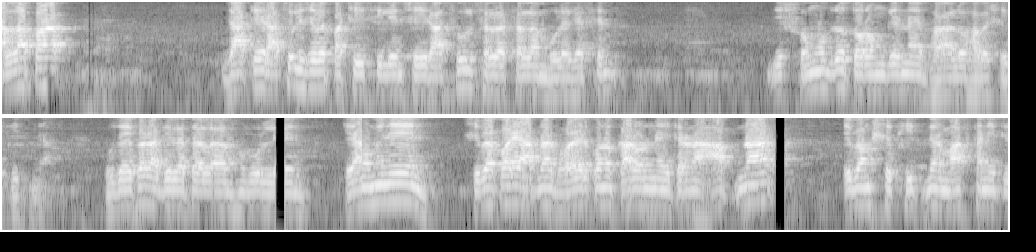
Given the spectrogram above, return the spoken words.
আল্লাহ পাক যাকে রাসুল হিসেবে পাঠিয়েছিলেন, সেই রাসুল সাল্লাহ সাল্লাম বলে গেছেন যে, সমুদ্র তরঙ্গের ন্যায় ভয়ালো হবে সেই ফিতনা। হুজাইফার আদিল্লা তাল্লাহ আনহু বললেন হে আমিনেন সে ব্যাপারে আপনার ভয়ের কোনো কারণ নেই, কেননা আপনার এবং সে ফিতনার মাঝখানে একটি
